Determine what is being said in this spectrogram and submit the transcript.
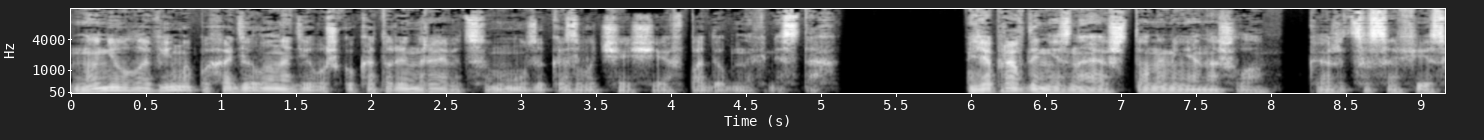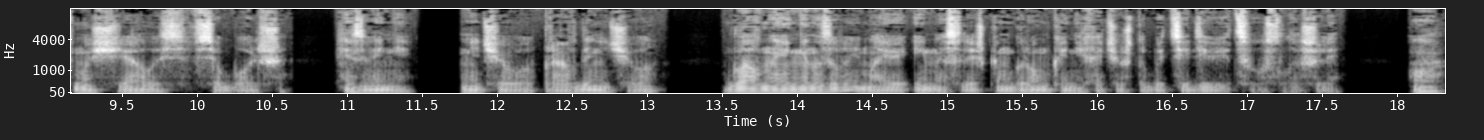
но неуловимо походила на девушку, которой нравится музыка, звучащая в подобных местах. «Я правда не знаю, что на меня нашло. Кажется, София смущалась все больше. «Извини. Ничего, правда, ничего. Главное, не называй мое имя слишком громко, не хочу, чтобы те девицы услышали. О,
